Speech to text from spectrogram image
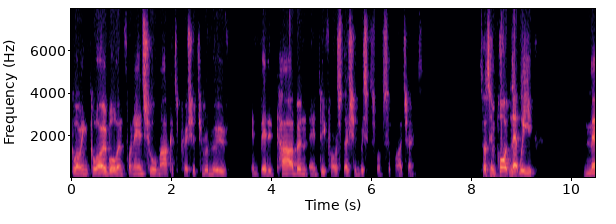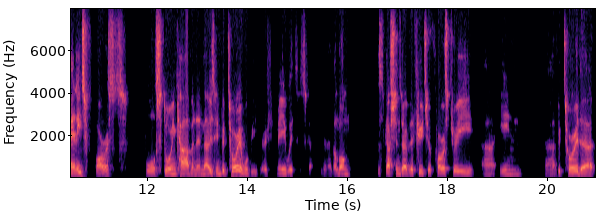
growing global and financial markets pressure to remove embedded carbon and deforestation risks from supply chains. So it's important that we manage forests for storing carbon, and those in Victoria will be very familiar with you know, the long discussions over the future of forestry uh, in uh, Victoria, the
